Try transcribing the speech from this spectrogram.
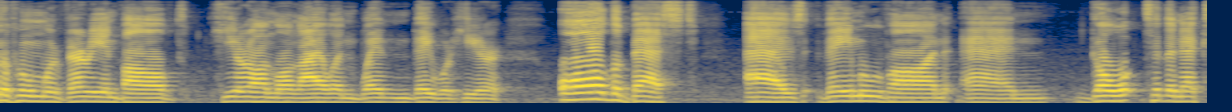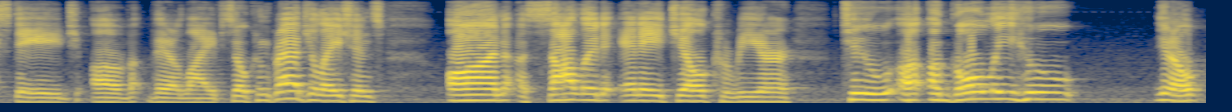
of whom were very involved here on Long Island when they were here, all the best as they move on and go to the next stage of their life. So, congratulations on a solid NHL career to a, a goalie who, you know,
